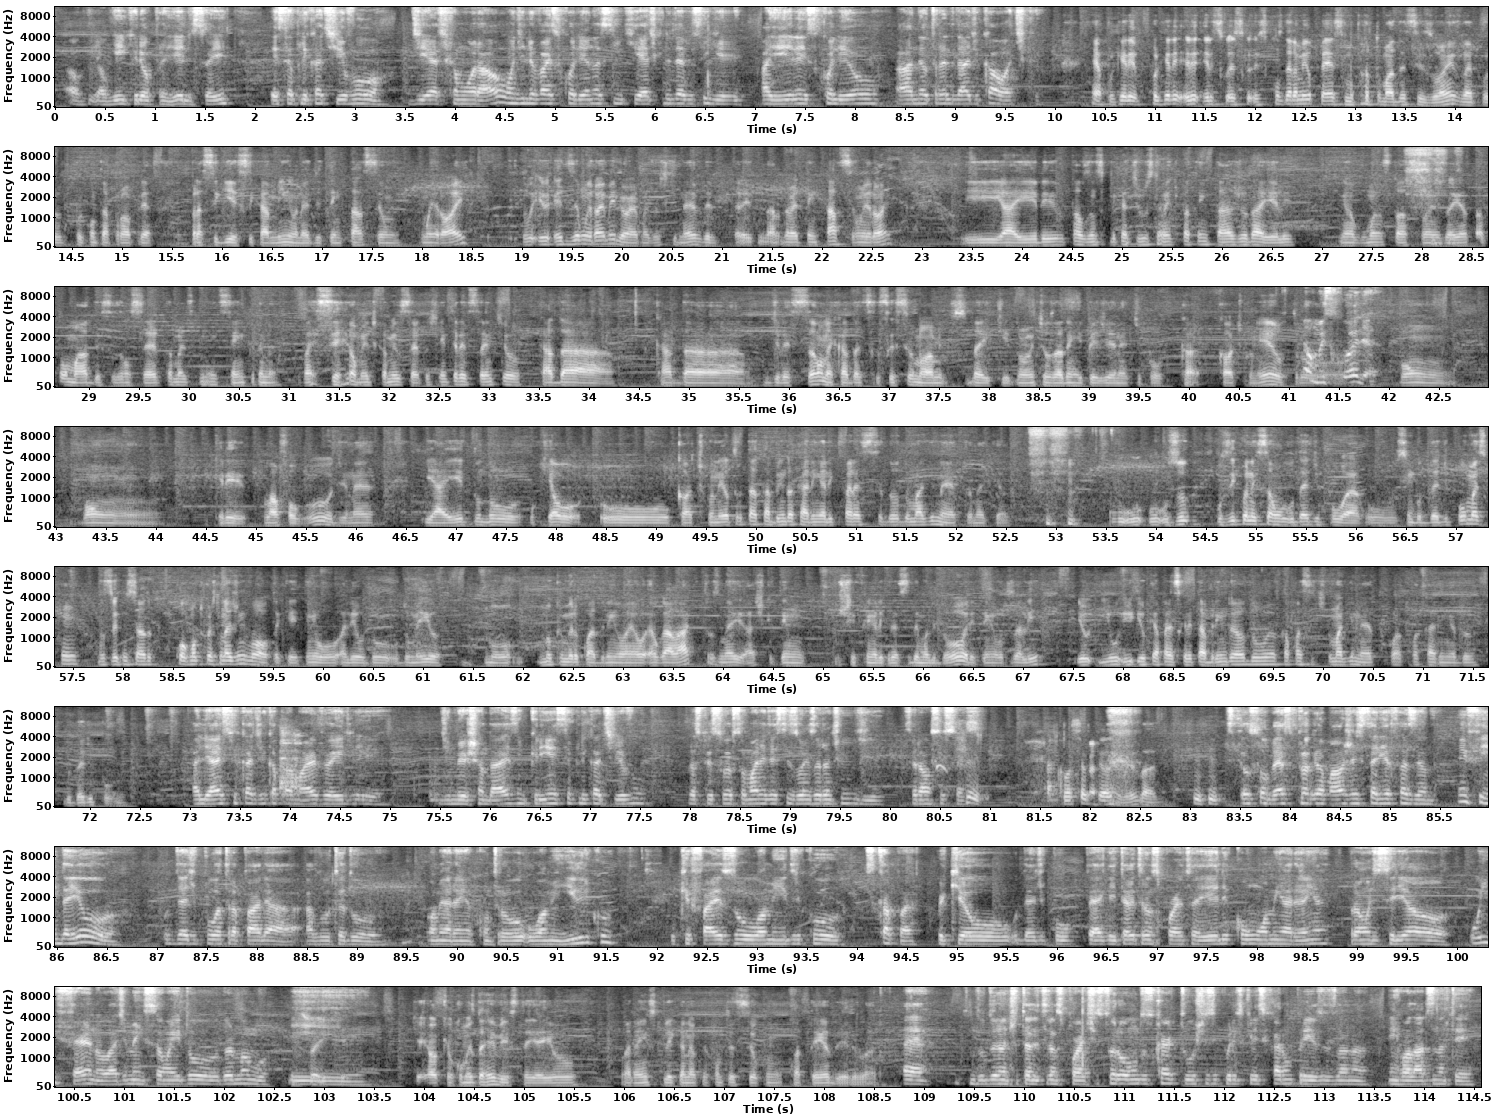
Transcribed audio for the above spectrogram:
Alguém criou para ele isso aí. Esse aplicativo de ética moral, onde ele vai escolhendo assim que ética ele deve seguir. Aí ele escolheu a neutralidade caótica. É, porque ele, porque ele, ele, ele, ele se considera meio péssimo para tomar decisões, né, por, por conta própria, para seguir esse caminho, né, de tentar ser um, um herói. Eu, eu ia dizer um herói melhor, mas acho que né, ele, na verdade, tentar ser um herói. E aí ele tá usando esse aplicativo justamente para tentar ajudar ele em algumas situações aí a, tomar a decisão certa, mas que nem sempre, né? Vai ser realmente o caminho certo. Achei interessante o, cada, cada direção, né? Cada. Esqueci o nome disso daí, que normalmente é usado em RPG, né? Tipo, ca, caótico neutro. É uma escolha. Bom. Bom. Aquele Lawful Good, né? E aí, no, o que é o, o caótico neutro tá, tá abrindo a carinha ali que parece ser do, do Magneto, né? Que é O, os, os, ícones são o Deadpool, é, o símbolo do Deadpool, mas com você considerado com algum outro personagem em volta, que tem o, ali o do, do meio, no, no primeiro quadrinho é o, é o Galactus, né? Acho que tem um, um chifrinho ali que deve ser Demolidor e tem outros ali. E, e, e, e, o que aparece que ele tá abrindo é o do é o capacete do Magneto com a, com a carinha do, do Deadpool. Né? Aliás, fica a dica pra Marvel aí de, de merchandising, criem esse aplicativo para as pessoas tomarem decisões durante o dia. Será um sucesso. Com certeza. É verdade. Se eu soubesse programar, eu já estaria fazendo. Enfim, daí o, o Deadpool atrapalha a, a luta do Homem-Aranha contra o, o Homem Hídrico, o que faz o Homem Hídrico escapar. Porque o, o Deadpool pega e teletransporta ele com o Homem-Aranha para onde seria o, o, inferno, a dimensão aí do Dormammu. E... Aí, é o que é o começo da revista. E aí o, o Aranha explica né, o que aconteceu com, com a teia dele lá. É, durante o teletransporte estourou um dos cartuchos e por isso que eles ficaram presos lá, na, enrolados na teia.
